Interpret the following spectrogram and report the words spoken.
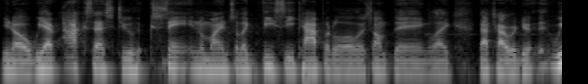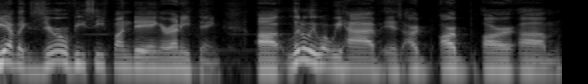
you know, we have access to insane amounts of like VC capital or something. Like that's how we're doing it. We have like zero VC funding or anything. Uh, literally what we have is our, our, our, um,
